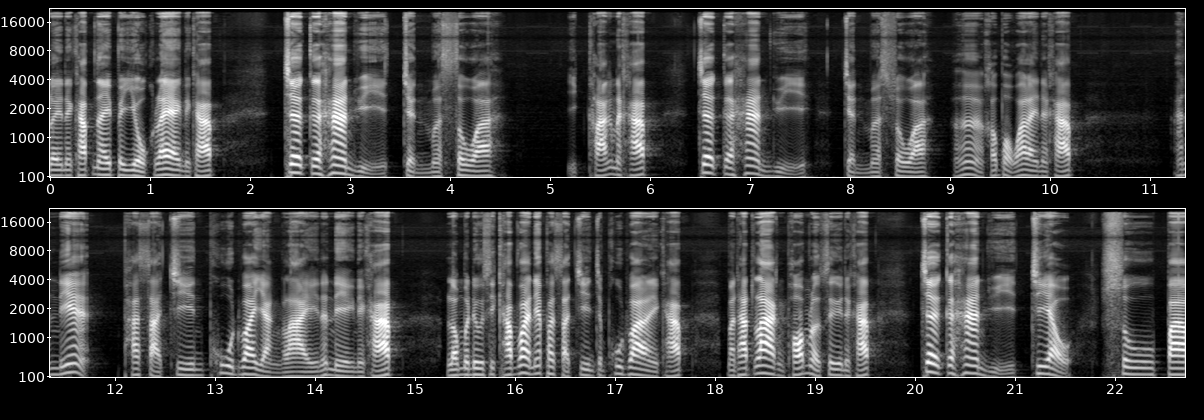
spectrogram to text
เลยนะครับในประโยคแรกนะครับเจอเกอฮั่นหวีเจินเมอซัวอีกครั้งนะครับเจอเกอฮั่นหวีเจินเมอซัวเขาบอกว่าอะไรนะครับ อันเนี้ยภาษาจีนพูดว่าอย่างไรนั่นเองนะครับลองมาดูสิครับว่าเนี่ยภาษาจีนจะพูดว่าอะไรครับบรรทัดล่างพร้อมเหล่าซื้อนะครับ เจอเกอฮั่นหวีเจียวซูเปา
